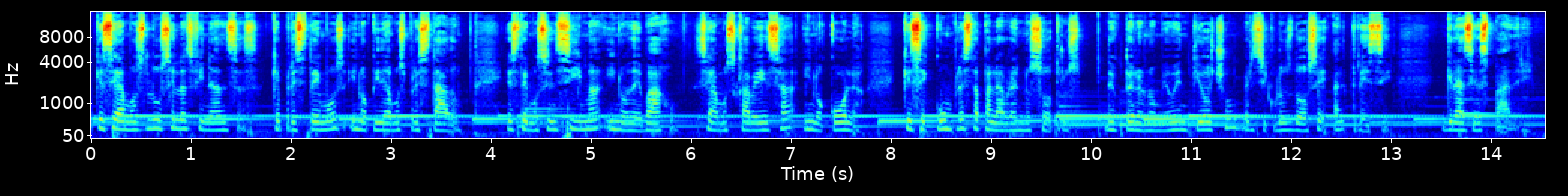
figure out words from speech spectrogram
Que seamos luz en las finanzas, que prestemos y no pidamos prestado, estemos encima y no debajo, seamos cabeza y no cola, que se cumpla esta palabra en nosotros. Deuteronomio 28, versículos 12 al 13. Gracias, Padre.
